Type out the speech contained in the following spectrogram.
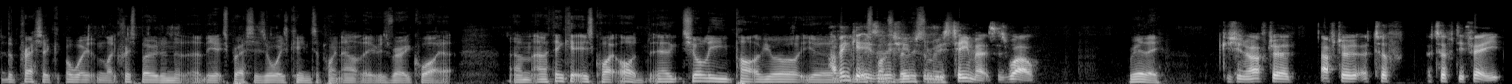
The press, always, like Chris Boden at the Express, is always keen to point out that he was very quiet. Um, and I think it is quite odd. Uh, surely part of your, your I think it is an issue for some of his teammates as well. Really? Because you know, after after a tough a tough defeat,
